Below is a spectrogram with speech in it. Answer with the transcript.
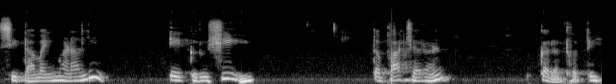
सीतामाई म्हणाली एक ऋषी तपाचरण करत होते.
